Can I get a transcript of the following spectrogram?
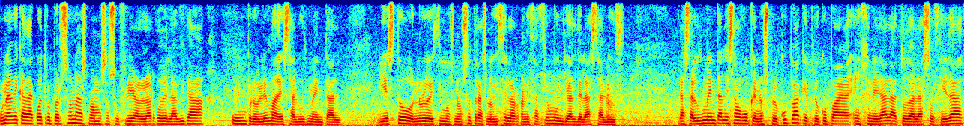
Una de cada cuatro personas vamos a sufrir a lo largo de la vida un problema de salud mental. Y esto no lo decimos nosotras, lo dice la Organización Mundial de la Salud. La salud mental es algo que nos preocupa, que preocupa en general a toda la sociedad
